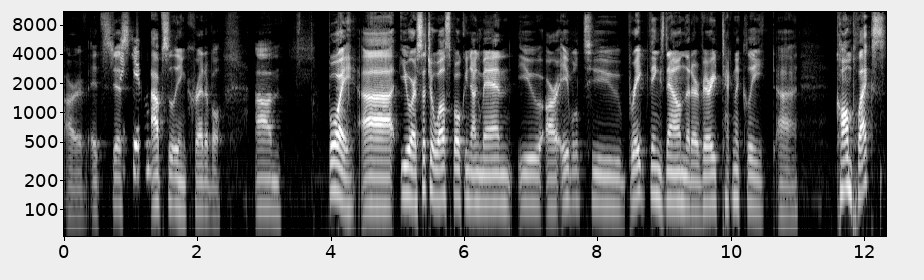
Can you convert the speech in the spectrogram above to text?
Arv. It's just absolutely incredible. Um, boy, uh, you are such a well spoken young man. You are able to break things down that are very technically uh, complex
